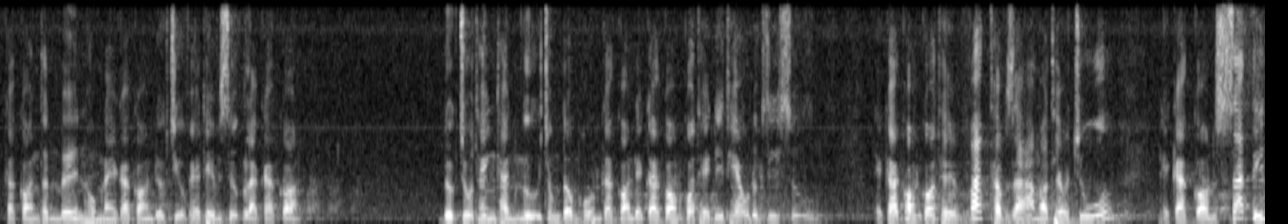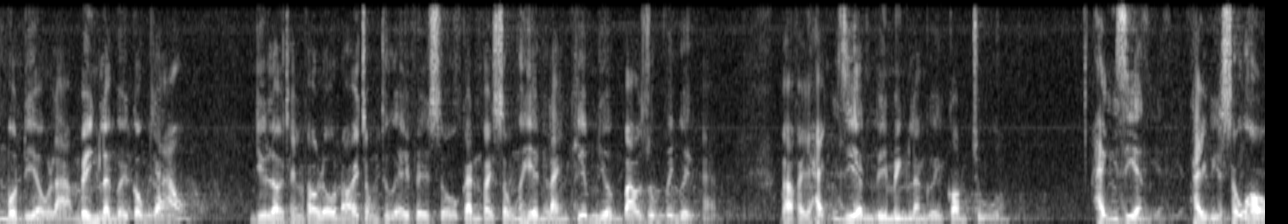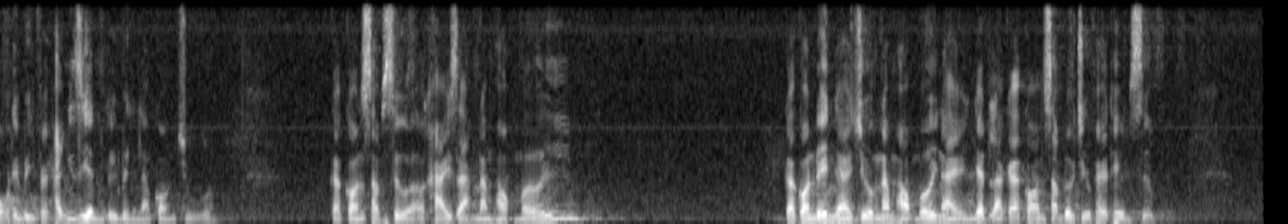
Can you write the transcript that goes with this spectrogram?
Các con thân mến, hôm nay các con được chịu phép thêm sức là các con được Chúa Thánh Thần ngự trong tâm hồn các con để các con có thể đi theo Đức Giêsu, để các con có thể vác thập giá mà theo Chúa, để các con xác tín một điều là mình là người công giáo. Như lời Thánh Phaolô nói trong thư Epheso cần phải sống hiền lành, khiêm nhường, bao dung với người khác và phải hãnh diện vì mình là người con Chúa. Hãnh diện thay vì xấu hổ thì mình phải hãnh diện vì mình là con Chúa các con sắp sửa khai giảng năm học mới. Các con đến nhà trường năm học mới này, nhất là các con sắp được chịu phép thêm sức.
